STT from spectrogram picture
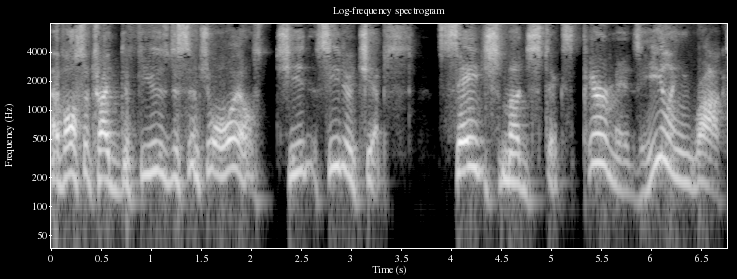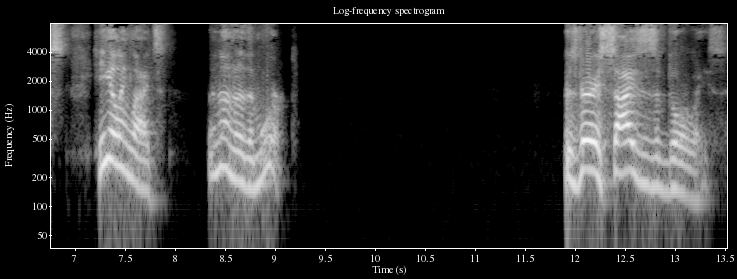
I've also tried diffused essential oils, cedar chips, sage smudge sticks, pyramids, healing rocks, healing lights, but none of them worked. There's various sizes of doorways.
